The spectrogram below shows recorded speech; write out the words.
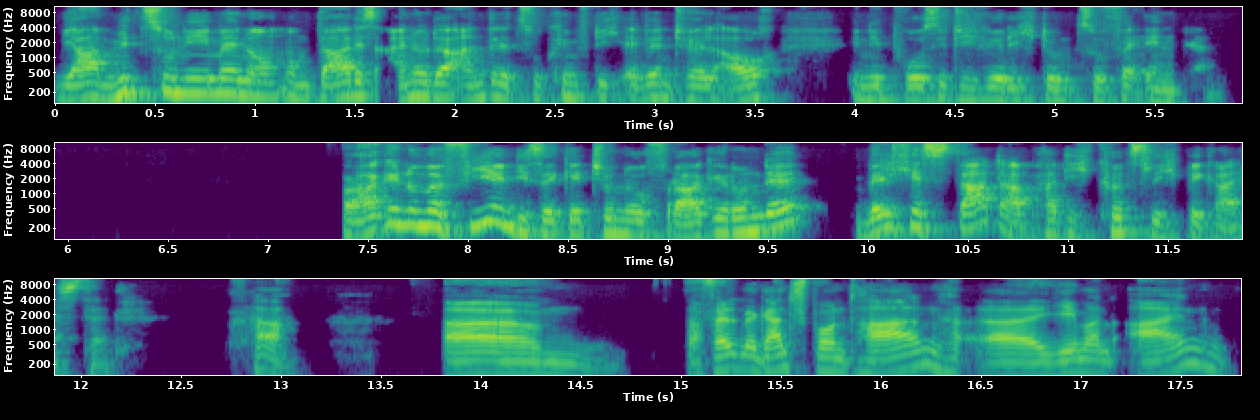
ja, mitzunehmen, um, um da das eine oder andere zukünftig eventuell auch in die positive Richtung zu verändern. Frage Nummer vier in dieser Get to Know Fragerunde. Welches Startup hat dich kürzlich begeistert? Ha, ähm, da fällt mir ganz spontan äh, jemand ein,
